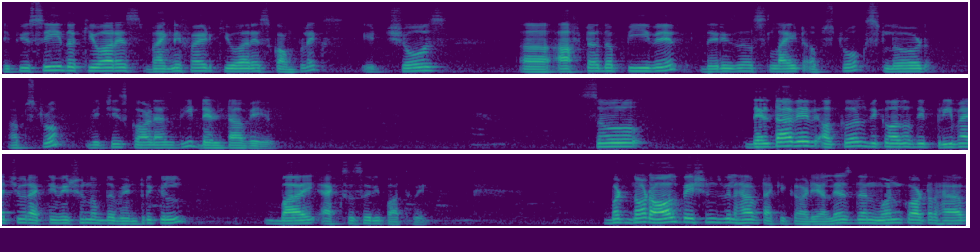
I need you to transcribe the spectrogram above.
If you see the QRS magnified QRS complex, it shows uh, after the P wave there is a slight upstroke slurred upstroke which is called as the delta wave. So delta wave occurs because of the premature activation of the ventricle by accessory pathway. But not all patients will have tachycardia. Less than one quarter have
